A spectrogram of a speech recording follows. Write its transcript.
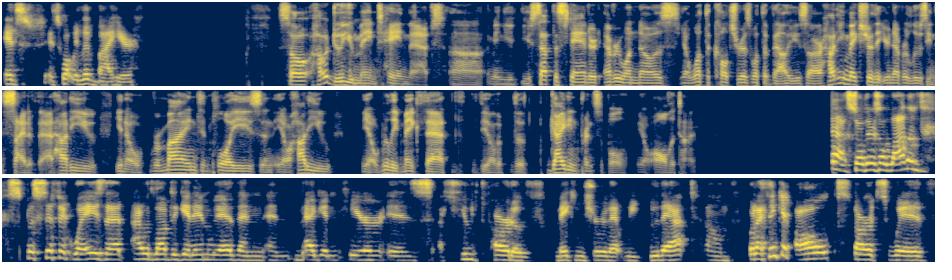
it's it's what we live by here. So how do you maintain that? Uh, i mean you, you set the standard everyone knows you know what the culture is what the values are. How do you make sure that you're never losing sight of that? How do you you know remind employees and you know how do you you know really make that you know the, the guiding principle you know all the time yeah, so there's a lot of specific ways that I would love to get in with, and and Megan here is a huge part of making sure that we do that. Um, but I think it all starts with,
